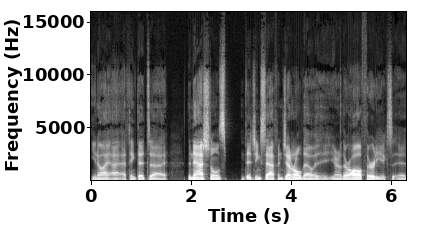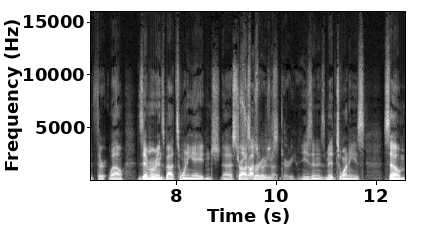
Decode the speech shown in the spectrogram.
you know, I, I- I think that uh, the Nationals pitching staff in general, though, it- you know, they're all thirty. ex- Uh, thir- well, Zimmerman's about twenty eight, and uh, Strasburg's Strasburg's not thirty. he's in his mid twenties. So,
